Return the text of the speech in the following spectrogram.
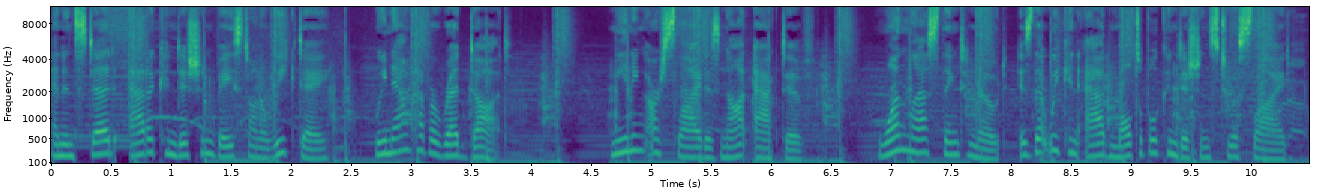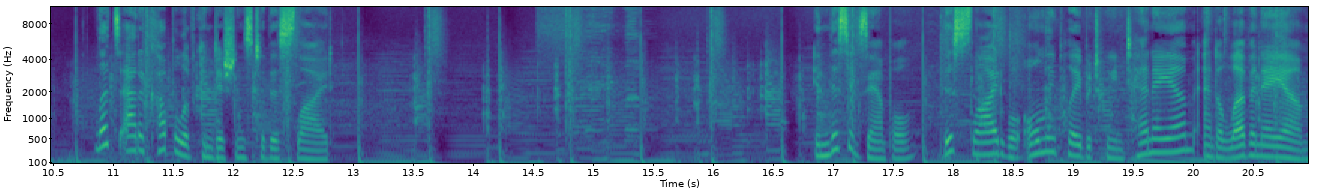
and instead add a condition based on a weekday, we now have a red dot, meaning our slide is not active. One last thing to note is that we can add multiple conditions to a slide. Let's add a couple of conditions to this slide. In this example, this slide will only play between 10 a.m. and 11 a.m.,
